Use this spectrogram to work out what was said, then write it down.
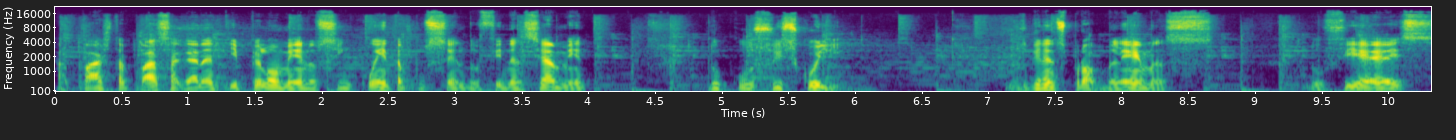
a pasta passa a garantir pelo menos 50% do financiamento do curso escolhido. Os grandes problemas do FIES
